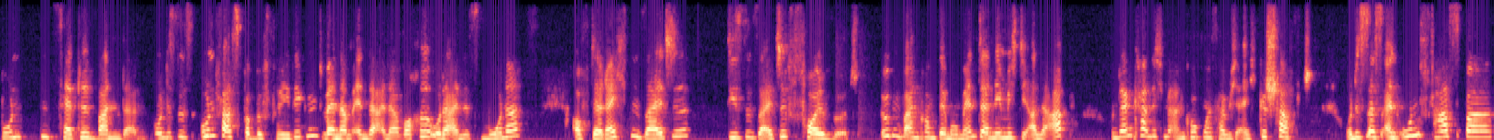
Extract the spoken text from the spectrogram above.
bunten Zettel wandern. Und es ist unfassbar befriedigend, wenn am Ende einer Woche oder eines Monats auf der rechten Seite diese Seite voll wird. Irgendwann kommt der Moment, da nehme ich die alle ab und dann kann ich mir angucken, was habe ich eigentlich geschafft. Und es ist ein unfassbar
